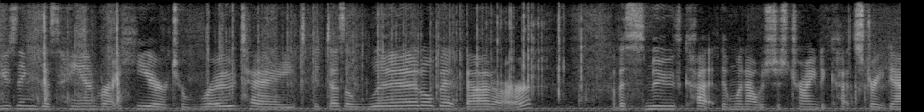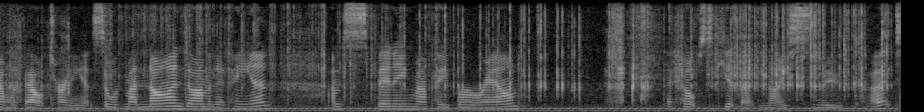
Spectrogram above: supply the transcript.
using this hand right here to rotate, it does a little bit better of a smooth cut than when I was just trying to cut straight down without turning it. So with my non-dominant hand, I'm spinning my paper around. That helps to get that nice smooth cut.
